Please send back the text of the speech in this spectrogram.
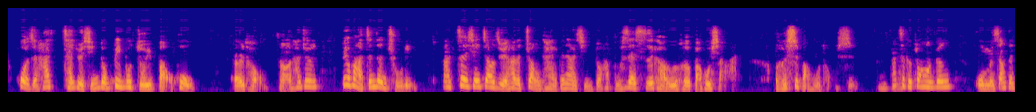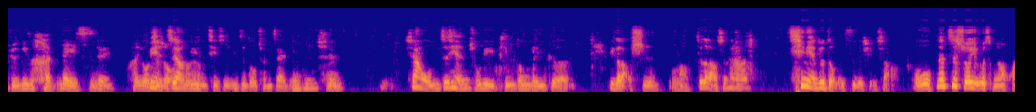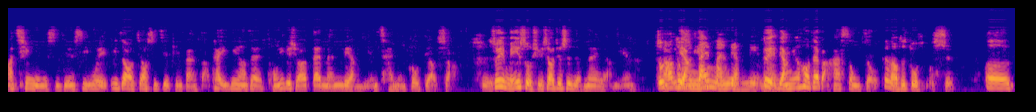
或者他采取的行动并不足以保护儿童啊，他就是没有办法真正处理。那这些教职员他的状态跟他的行动，他不是在思考如何保护小孩，而是保护同事。嗯、那这个状况跟我们上次举的例子很类似，对，很有这种这样的例子，其实一直都存在的。嗯哼，是。像我们之前处理屏东的一个一个老师，嗯、哦，这个老师他七年就走了四个学校。哦，那之所以为什么要花七年的时间，是因为依照教师界聘办法，他一定要在同一个学校待满两年才能够调校。是，所以每一所学校就是忍耐两年。然后两年待满两年，对，两年后再把他送走。这老师做什么事？呃，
